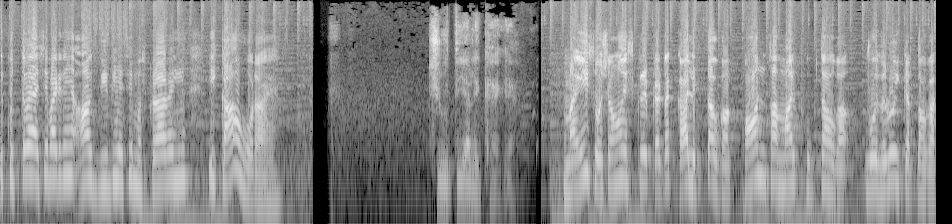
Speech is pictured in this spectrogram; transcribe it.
ये कुत्ते ऐसे बैठ गए हैं और दीदी ऐसे मुस्कुरा रही हैं ये क्या हो रहा है? चूतिया लिखा है क्या? मैं ये सोच रहा हूँ स्क्रिप्ट राइटर क्या लिखता होगा कौन सा माल फूकता होगा वो ज़रूर करता होगा।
